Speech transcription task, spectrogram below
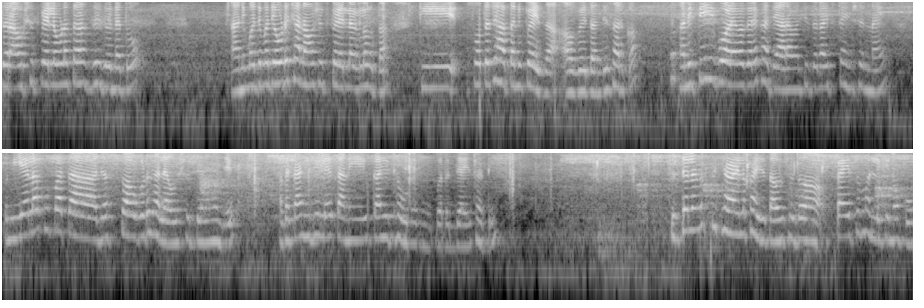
तर औषध प्यायला एवढा त्रास देतो ना तो. आणि मध्ये मध्ये एवढं छान औषध प्यायला लागला होता की स्वतःच्या हाताने प्यायचा वेदांतीसारखं. आणि ती गोळ्या वगैरे खाते आरामात तिचं काहीच टेन्शन नाही. पण याला खूप आता जास्त अवघड झालं औषध देणं म्हणजे. आता काही दिलेत आणि काही ठेवलेत मी परत द्यायसाठी. तर त्याला नुसतं खेळायला पाहिजेत औषधं. प्यायचं म्हणले की नको.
